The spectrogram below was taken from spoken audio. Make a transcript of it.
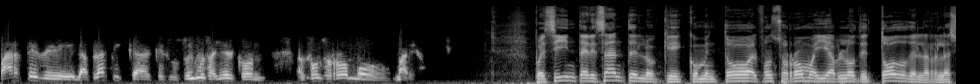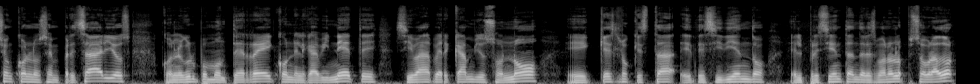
Parte de la plática que sostuvimos ayer con Alfonso Romo, Mario. Pues sí, interesante lo que comentó Alfonso Romo. Ahí habló de todo, de la relación con los empresarios, con el Grupo Monterrey, con el gabinete, si va a haber cambios o no, eh, qué es lo que está eh, decidiendo el presidente Andrés Manuel López Obrador.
